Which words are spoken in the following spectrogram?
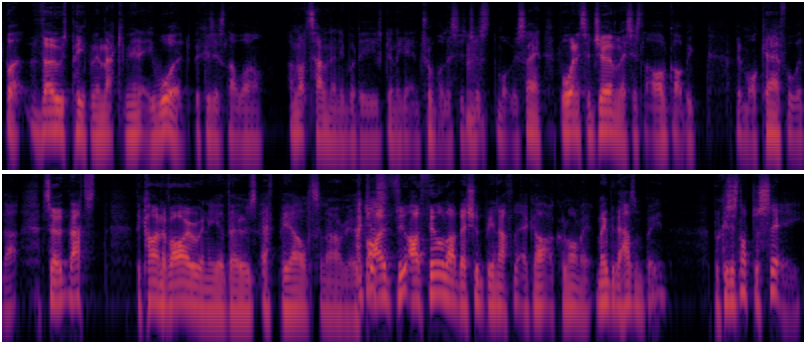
but those people in that community would because it's like, well, I'm not telling anybody who's going to get in trouble. This is mm. just what we're saying. But when it's a journalist, it's like, oh, I've got to be a bit more careful with that. So that's the kind of irony of those FPL scenarios. I but I, just- I feel like there should be an athletic article on it. Maybe there hasn't been because it's not just City.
